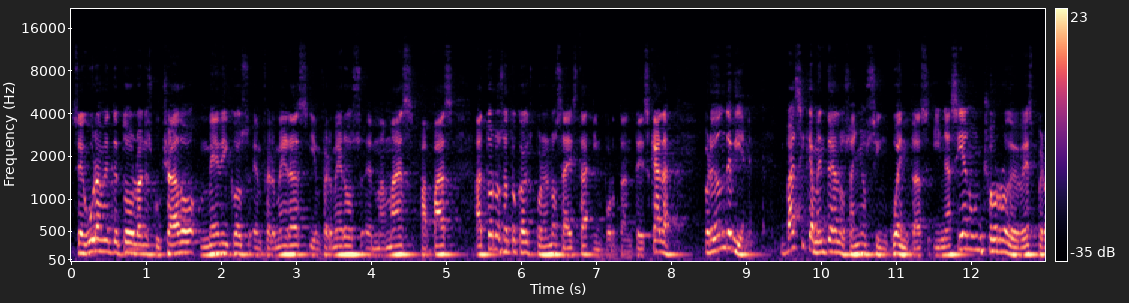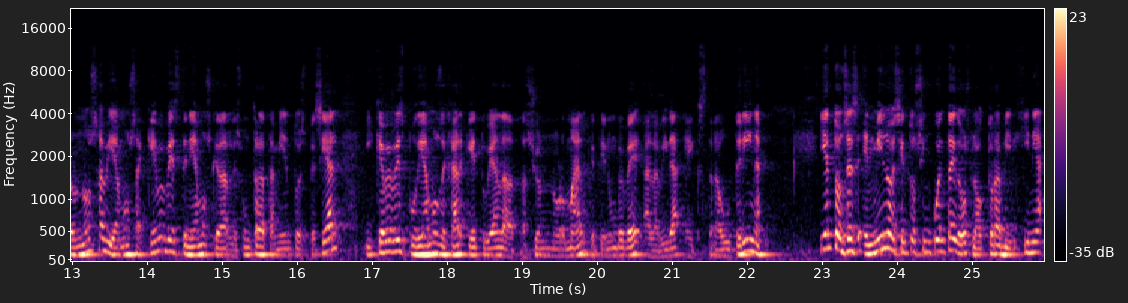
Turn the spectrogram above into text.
Seguramente todos lo han escuchado, médicos, enfermeras y enfermeros, eh, mamás, papás, a todos nos ha tocado exponernos a esta importante escala. ¿Pero de dónde viene? Básicamente eran los años 50 y nacían un chorro de bebés, pero no sabíamos a qué bebés teníamos que darles un tratamiento especial y qué bebés podíamos dejar que tuvieran la adaptación normal que tiene un bebé a la vida extrauterina. Y entonces, en 1952, la doctora Virginia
